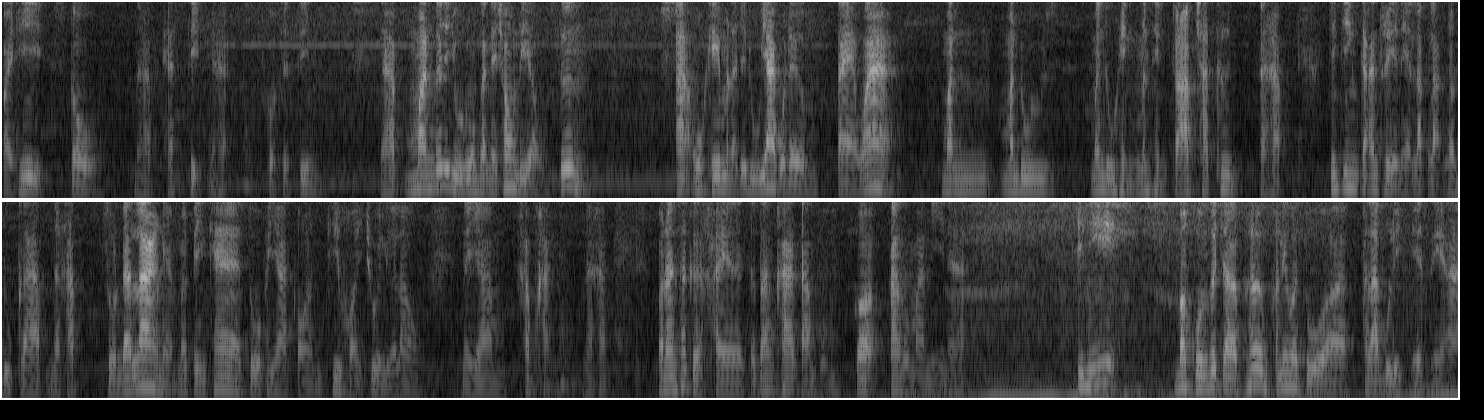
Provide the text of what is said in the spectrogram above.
ไปที่ Store นะครับ Hashtag นะฮะ กด Setting นะครับ มันก็จะอยู่รวมกันในช่องเดียว ซึ่ง อะโอเค มันอาจจะดูยากกว่าเดิม แต่ว่ามัน มันดู มันดูเห็น มันเห็นกราฟชัดขึ้นนะครับ จริง ๆ การเทรดเนี่ยหลัก ๆ เราดูกราฟนะครับ ส่วนด้านล่างเนี่ยมันเป็นแค่ตัวพยากรณ์ที่คอยช่วยเหลือเราในยามขับขันนะครับ เพราะนั้นถ้าเกิดใครจะตั้งค่าตามผมก็ตั้งประมาณนี้นะฮะ ทีนี้บางคนก็จะเพิ่มเขาเรียกว่าตัว parabolic SAR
